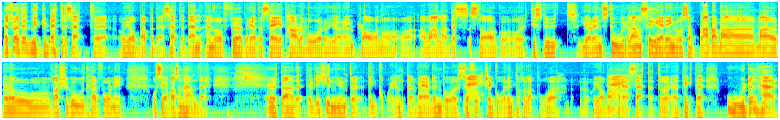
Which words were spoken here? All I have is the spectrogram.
Jag tror att det är ett mycket bättre sätt eh, att jobba på det sättet än, än att förbereda sig ett halvår och göra en plan och, och av alla dess slag och, och, till slut göra en stor lansering och så bla bla bla, varsågod, här får ni och se vad som händer. Utan vi hinner ju inte, det går ju inte. Världen går så Nej. fort, det går inte att hålla på och jobba Nej. på det sättet. Och jag tyckte orden här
